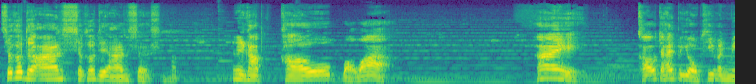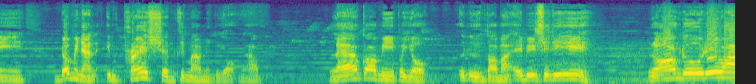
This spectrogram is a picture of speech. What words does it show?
Circle the ans circle the answers นะครับนั่นเองครับ เขาบอกว่า ให้เขาจะให้ประโยคที่มันมี dominant impression ขึ้นมาหนึ่งประโยคนะครับ แล้วก็มีประโยคอื่นๆต่อมา A B C D E ลองดูดิว่า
